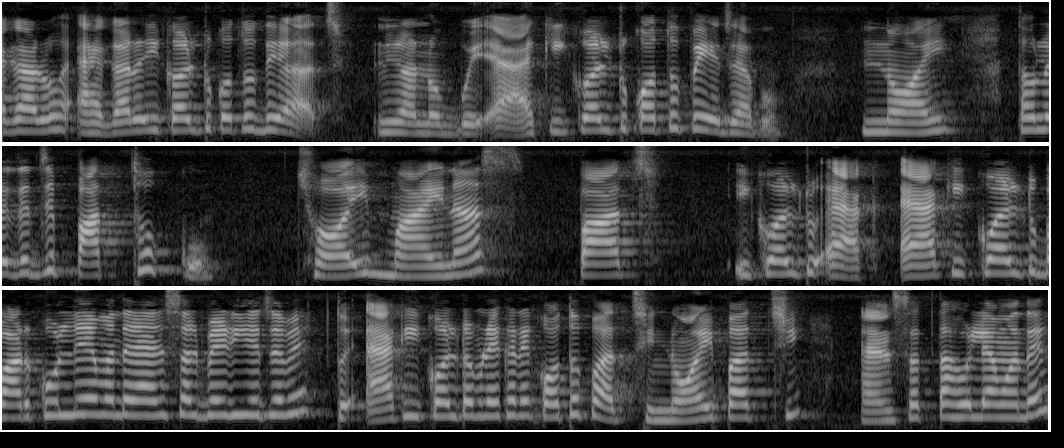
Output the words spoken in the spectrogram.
এগারো। এগারো ইকাল টু কত দেওয়া আছে? নিরানব্বই। এক ইকাল টু কত পেয়ে যাব? নয়। তাহলে এদের যে পার্থক্য ছয় মাইনাস পাঁচ ইকুয়াল টু এক। এক ইকুয়াল টু বার করলে আমাদের অ্যান্সার বেরিয়ে যাবে। তো এক ইকুয়াল টু আমরা এখানে কত পাচ্ছি? নয় পাচ্ছি। অ্যান্সার তাহলে আমাদের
